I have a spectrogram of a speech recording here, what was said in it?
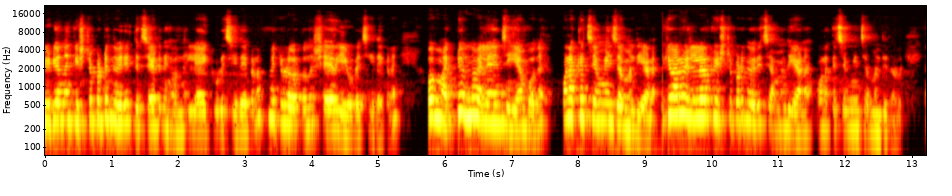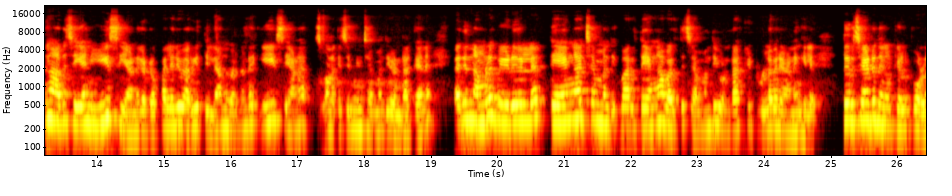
വീഡിയോ നിങ്ങൾക്ക് ഇഷ്ടപ്പെട്ടെന്ന് വരെ തീർച്ചയായിട്ടും നിങ്ങളൊന്ന് ലൈക്ക് കൂടി ചെയ്തേക്കണം. മറ്റുള്ളവർക്കൊന്ന് ഷെയർ ചെയ്യുകൂടെ ചെയ്തേക്കണേ. അപ്പൊ മറ്റൊന്നുമല്ല ഞാൻ ചെയ്യാൻ പോകുന്നത്. ഉണക്ക ചെമ്മീൻ ചമ്മന്തിയാണ്. മിക്കവാറും എല്ലാവർക്കും ഇഷ്ടപ്പെടുന്ന ഒരു ചമ്മന്തിയാണ് ഉണക്ക ചെമ്മീൻ ചമ്മന്തി എന്നുള്ളത്. എന്നാൽ അത് ചെയ്യാൻ ഈസിയാണ് കേട്ടോ. പലരും അറിയത്തില്ല എന്ന് പറയുന്നുണ്ട് ഈസിയാണ് ഉണക്ക ചെമ്മീൻ ചമ്മന്തി ഉണ്ടാക്കാൻ കാര്യം നമ്മൾ വീടുകളിൽ തേങ്ങാ ചമ്മന്തി തേങ്ങ വറുത്ത് ചമ്മന്തി ഉണ്ടാക്കിയിട്ടുള്ളവരാണെങ്കിൽ തീർച്ചയായിട്ടും നിങ്ങൾക്ക് എളുപ്പമുള്ള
